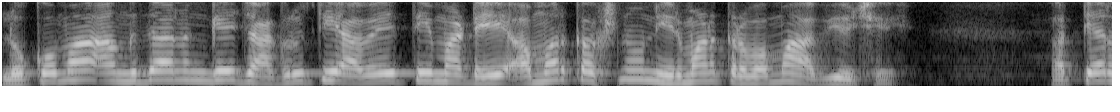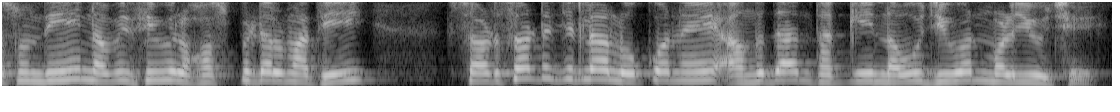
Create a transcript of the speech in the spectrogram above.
લોકોમાં અંગદાન અંગે જાગૃતિ આવે તે માટે અમર કક્ષનું નિર્માણ કરવામાં આવ્યું છે. અત્યાર સુધી નવી સિવિલ હોસ્પિટલમાંથી સડસઠ જેટલા લોકોને અંગદાન થકી નવું જીવન મળ્યું છે.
